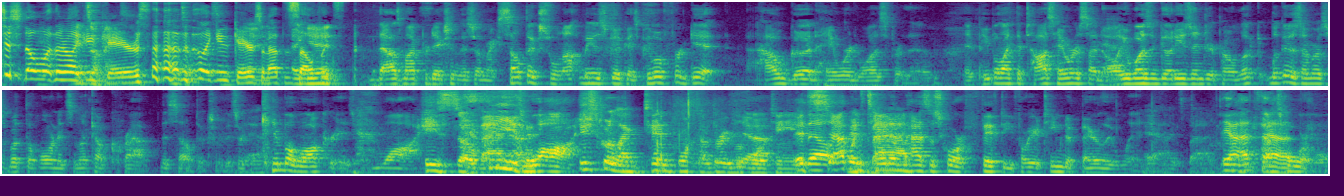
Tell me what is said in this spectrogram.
just know what they're like. It's who amazing. cares? It's Just like who cares about the Again, Celtics? that was my prediction this year. I'm like, Celtics will not be as good because people forget how good Hayward was for them. And people like the Toss Hayward decided, oh, he wasn't good. He's injury prone. Look, look at his numbers with the Hornets and look how crap the Celtics were this year. Yeah. Kemba Walker is washed. He's so bad. He's washed. He scored like ten points on three for Yeah. fourteen. It's No, sad when it's Tatum bad. has to score 50 for your team to barely win. yeah, it's bad. Yeah, that's, That's uh, horrible.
